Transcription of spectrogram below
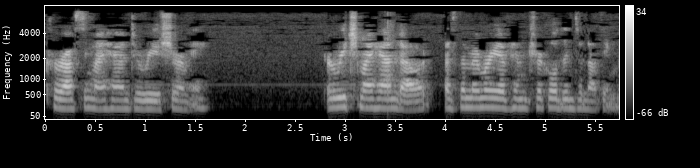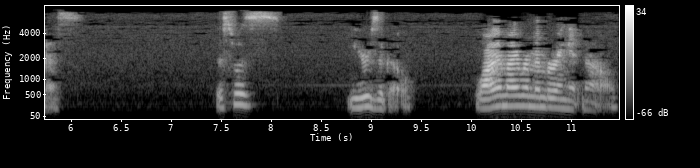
caressing my hand to reassure me. I reached my hand out as the memory of him trickled into nothingness. This was years ago. Why am I remembering it now?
